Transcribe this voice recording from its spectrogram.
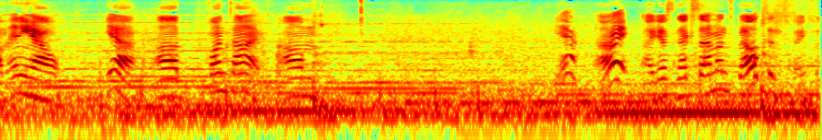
Um. Anyhow, yeah. Uh. Fun time. Um. All right. I guess next time on Speletons. Thanks for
